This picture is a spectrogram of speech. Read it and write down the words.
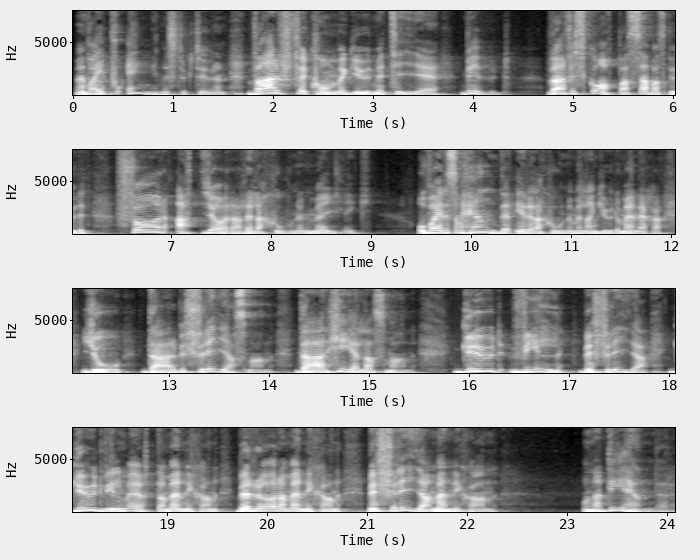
Men vad är poängen med strukturen? Varför kommer Gud med tio bud? Varför skapas sabbatsbudet? För att göra relationen möjlig. Och vad är det som händer i relationen mellan Gud och människa? Jo, där befrias man. Där helas man. Gud vill befria. Gud vill möta människan, beröra människan, befria människan. Och när det händer,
